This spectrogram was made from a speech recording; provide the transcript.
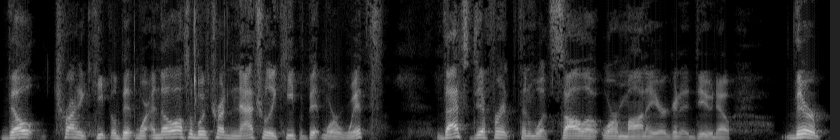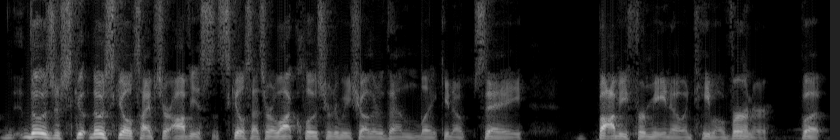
they'll try to keep a bit more, and they'll also both try to naturally keep a bit more width. That's different than what Salah or Mane are going to do. Now, they're, those are skill, those skill types are obvious, skill sets are a lot closer to each other than like, you know, say, Bobby Firmino and Timo Werner. But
